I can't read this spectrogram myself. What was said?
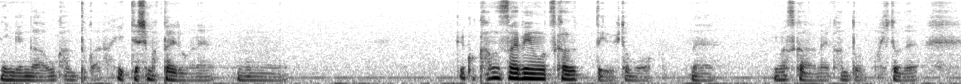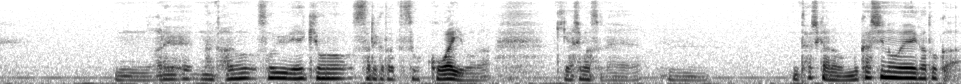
人間がおかんとか言ってしまったりとかね、うん、結構関西弁を使うっていう人もねいますからね関東の人で、うん、あれなんかあのそういう影響のされ方ってすごく怖いような気がしますね、うん、確かあの昔の映画とか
